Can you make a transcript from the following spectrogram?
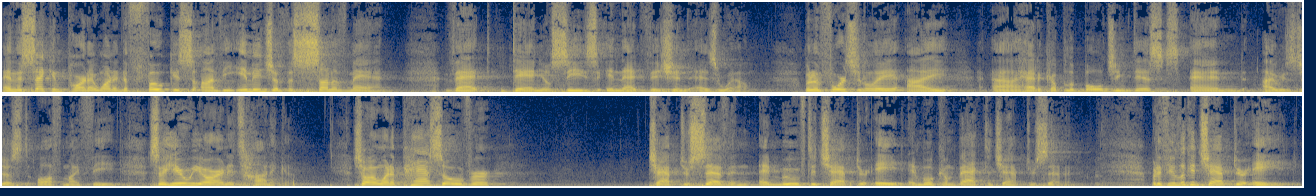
And the second part, I wanted to focus on the image of the Son of Man that Daniel sees in that vision as well. But unfortunately, I uh, had a couple of bulging discs and I was just off my feed. So here we are, and it's Hanukkah. So I want to pass over chapter 7 and move to chapter 8, and we'll come back to chapter 7. But if you look at chapter 8,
